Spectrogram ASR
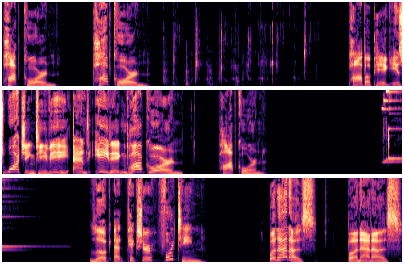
Popcorn. Popcorn. Papa Pig is watching TV and eating popcorn. Popcorn. Look at picture 14. Bananas. Bananas.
